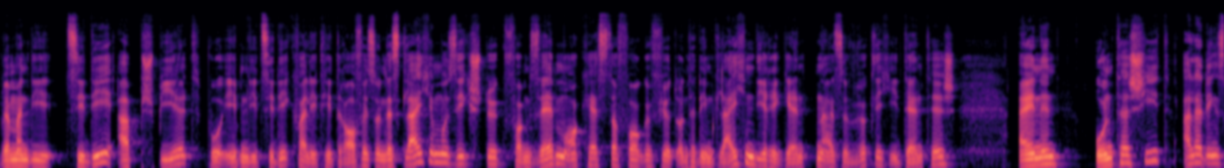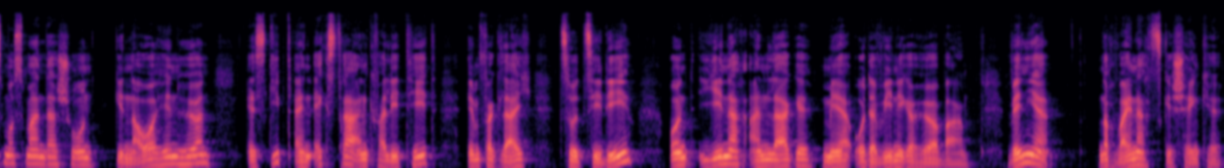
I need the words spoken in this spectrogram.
wenn man die CD abspielt, wo eben die CD-Qualität drauf ist und das gleiche Musikstück vom selben Orchester vorgeführt unter dem gleichen Dirigenten, also wirklich identisch, einen Unterschied. Allerdings muss man da schon genauer hinhören. Es gibt ein Extra an Qualität im Vergleich zur CD und je nach Anlage mehr oder weniger hörbar. Wenn ihr noch Weihnachtsgeschenke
